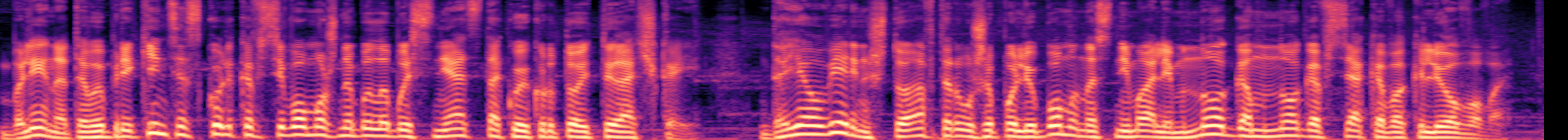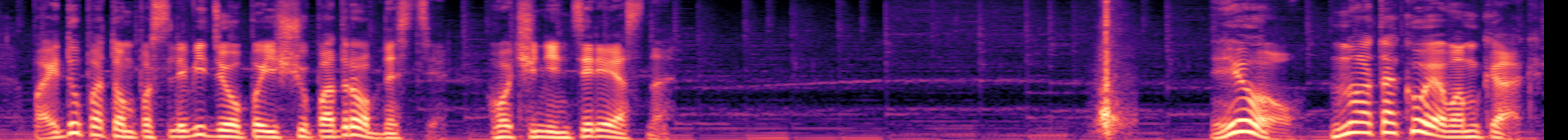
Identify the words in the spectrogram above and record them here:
Блин, это вы прикиньте, сколько всего можно было бы снять с такой крутой тачкой. Да я уверен, что авторы уже по-любому наснимали много-много всякого клевого. Пойду потом после видео поищу подробности. Очень интересно. Йоу, ну а такое вам как?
